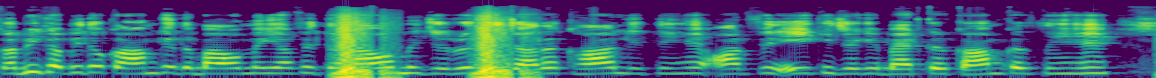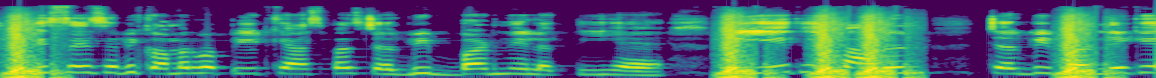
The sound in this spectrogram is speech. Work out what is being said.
कभी कभी तो काम के दबाव में या फिर तनाव में ज़रूरत से ज़्यादा खा लेते हैं और फिर एक ही जगह बैठ कर काम करते हैं। इससे सभी कमर व पेट के आसपास चर्बी बढ़ने लगती है। तो ये थे कारण चर्बी बढ़ने के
